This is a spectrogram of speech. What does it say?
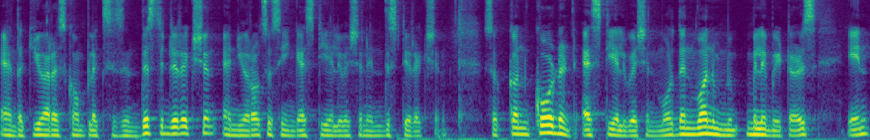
and the QRS complex is in this direction, and you're also seeing ST elevation in this direction. So concordant ST elevation more than 1 millimeters in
